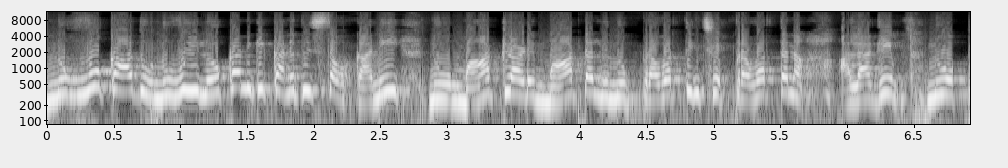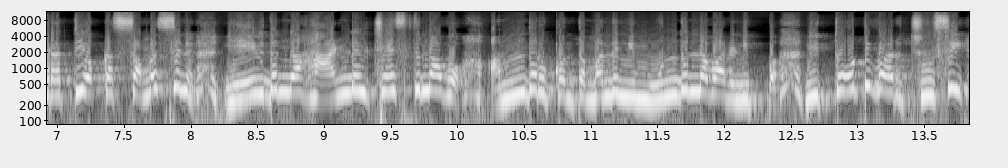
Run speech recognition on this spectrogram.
నువ్వు కాదు నువ్వు ఈ లోకానికి కనిపిస్తావు కానీ నువ్వు మాట్లాడే మాటలు నువ్వు ప్రవర్తించే ప్రవర్తన అలాగే నువ్వు ప్రతి ఒక్క సమస్యను ఏ విధంగా హ్యాండిల్ చేస్తున్నావో అందరూ కొంతమంది నీ ముందున్న వారు నీ నీ తోటి వారు చూసి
